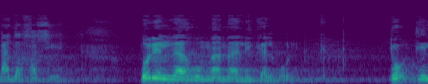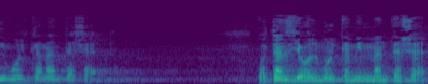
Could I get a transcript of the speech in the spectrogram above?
بعد الخشية. قل اللهم مالك الملك. تؤتي الملك من تشاء وتنزع الملك ممن تشاء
